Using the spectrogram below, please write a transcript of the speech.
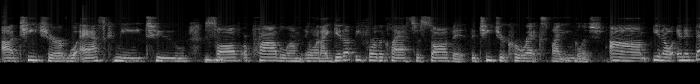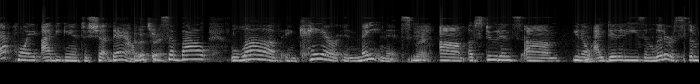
uh, teacher will ask me to mm-hmm. solve a problem, and when I get up before the class to solve it, the teacher corrects my English. Um, you know, and at that point, I began to shut down. That's it's about love and care and maintenance right. Um, of students, um, you know, identities and literacy. Some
